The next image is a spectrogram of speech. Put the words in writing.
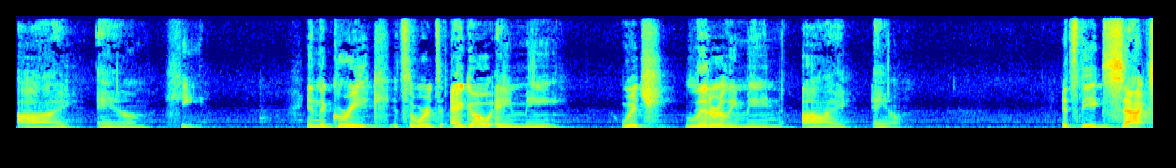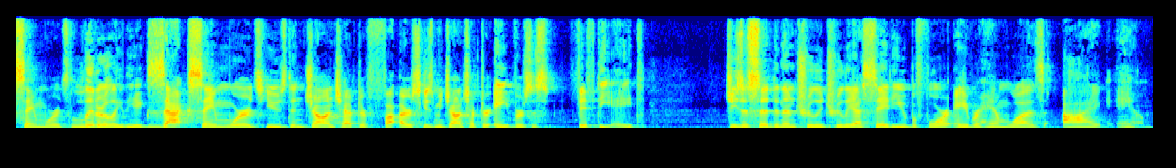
I am He. In the Greek, it's the words ego eimi, which literally mean I am. It's the exact same words, literally the exact same words used in John chapter 5, or excuse me, John chapter 8 verses 58. Jesus said to them, "Truly, truly I say to you, before Abraham was, I am."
